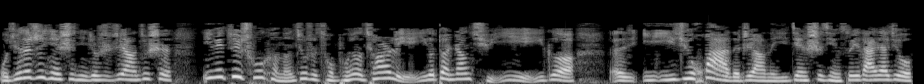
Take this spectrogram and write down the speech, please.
我觉得这件事情就是这样，就是因为最初可能就是从朋友圈里一个断章取义，一个呃一一句话的这样的一件事情，所以大家就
